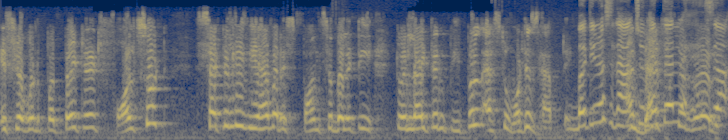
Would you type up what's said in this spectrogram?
if you're going to perpetrate falsehood, certainly we have a responsibility to enlighten people as to what is happening. But you know, that's Mittal, uh,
